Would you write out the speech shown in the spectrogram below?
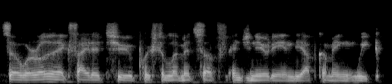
So we're really excited to push the limits of ingenuity in the upcoming week.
